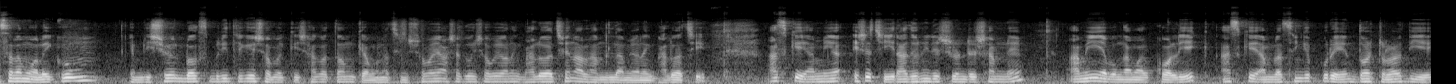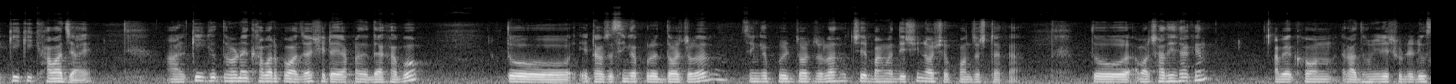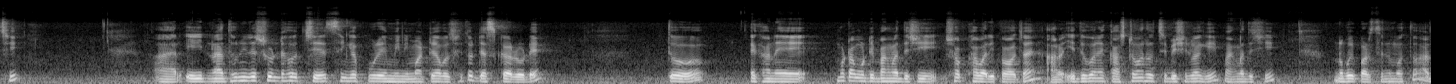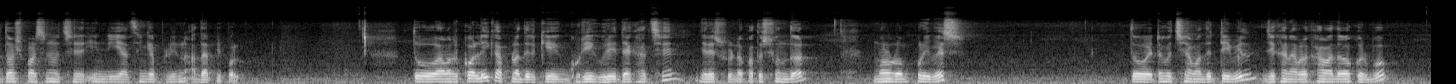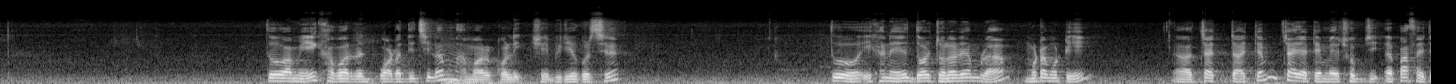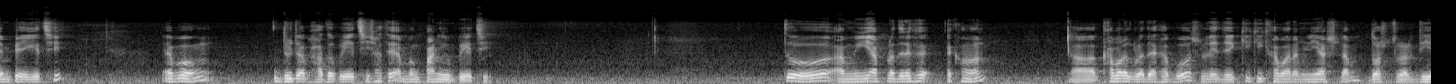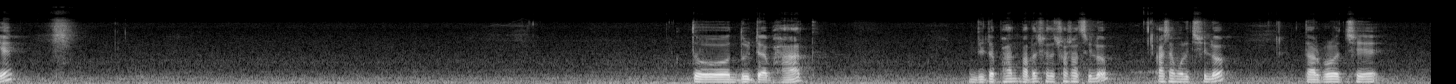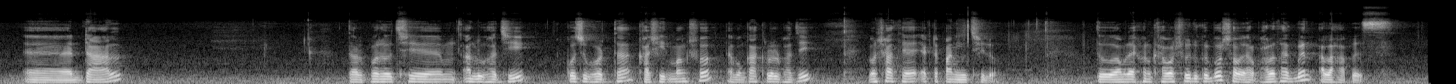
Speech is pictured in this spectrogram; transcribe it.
আসসালামু আলাইকুম MD Sohel blogs BD থেকে সবাইকে স্বাগতম। কেমন আছেন সবাই? আশা করি সবাই অনেক ভালো আছেন। আলহামদুলিল্লাহ, আমি অনেক ভালো আছি। আজকে আমি এসেছি রাধুনী রেস্টুরেন্টের সামনে। আমি এবং আমার কলিগ আজকে আমরা সিঙ্গাপুরে দশ ডলার দিয়ে কি কি খাওয়া যায়, আর কী কী ধরনের খাবার পাওয়া যায় সেটাই আপনাদের দেখাবো। তো এটা হচ্ছে সিঙ্গাপুরের দশ ডলার। সিঙ্গাপুরের দশ ডলার হচ্ছে বাংলাদেশি নয়শো পঞ্চাশ টাকা। তো আমার সাথে থাকেন। আমি এখন রাধুনী রেস্টুরেন্টে ঢুকছি। আর এই রাঁধুনি রেস্টুরেন্টটা হচ্ছে সিঙ্গাপুরে মিনিমার্টে অবস্থিত ডেস্কার রোডে। তো এখানে মোটামুটি বাংলাদেশি সব খাবারই পাওয়া যায়। আর এই দোকানে কাস্টমার হচ্ছে বেশিরভাগই বাংলাদেশি, নব্বই পার্সেন্টের মতো, আর দশ পার্সেন্ট হচ্ছে ইন্ডিয়া সিঙ্গাপুরিয়ান আদার পিপল তো আমার কলিগ আপনাদেরকে ঘুরিয়ে ঘুরিয়ে দেখাচ্ছে যে রেস্টুরেন্টটা কত সুন্দর, মনোরম পরিবেশ। তো এটা হচ্ছে আমাদের টেবিল যেখানে আমরা খাওয়া দাওয়া করব। তো আমি খাবার অর্ডার দিচ্ছিলাম, আমার কলিগ সে ভিডিও করছে। তো এখানে দশ ডলারে আমরা মোটামুটি চারটা আইটেম চার আইটেমের সবজি পাঁচ আইটেম পেয়ে গেছি এবং দুইটা ভাতও পেয়েছি সাথে এবং পানিও পেয়েছি। তো আমি আপনাদের এখন খাবারগুলো দেখাবো। আসলে যে কী কী খাবার আমি নিয়ে আসলাম দশ ডলার দিয়ে। তো দুইটা ভাত দুইটা ভাত, ভাতের সাথে শশা ছিল, কাঁচামরিচ ছিল, তারপর হচ্ছে ডাল, তারপর হচ্ছে, আলু ভাজি, কচু ভর্তা, খাসির মাংস এবং কাঁকরোল ভাজি এবং সাথে একটা পানীয় ছিল। তো আমরা এখন খাবার শুরু করব। সবাই ভালো থাকবেন। আল্লাহ হাফেজ।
